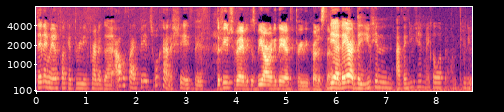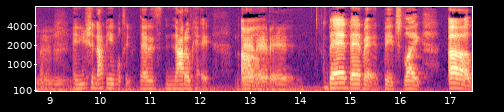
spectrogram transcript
Then they made a fucking three D printer gun. I was like, "Bitch, what kind of shit is this?" The future, baby, because we already there at the 3D printer stuff. Yeah, they are. That you can. I think you can make a weapon on a three D printer, Mm-hmm. and you should not be able to. That is not okay. Bad, Um, bad, bad. bad, bad, bad, bitch. Like, uh,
